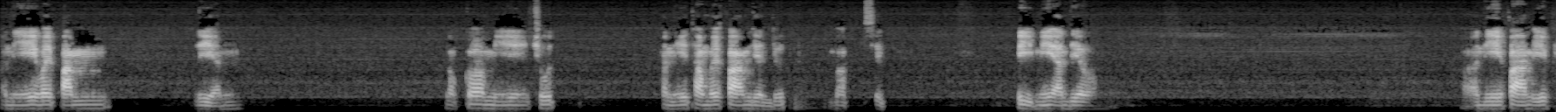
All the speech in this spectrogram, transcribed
อันนี้ไว้ปั๊ม เหรียญ แล้วก็มีชุด อันนี้ทำไว้ฟาร์มเหรียญยุทธบัตสิบปีมีอันเดียว อันนี้ฟาร์ม EP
